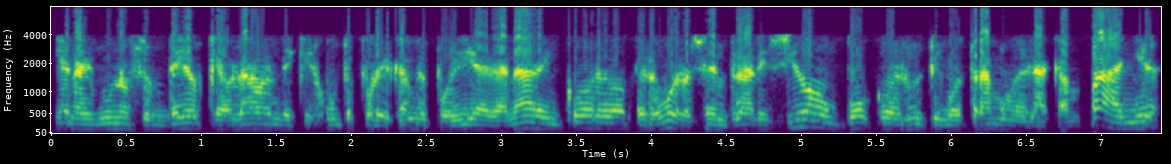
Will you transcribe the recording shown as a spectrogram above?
en algunos sondeos que hablaban de que Juntos por el Cambio podía ganar en Córdoba, pero bueno, se enrareció un poco el último tramo de la campaña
